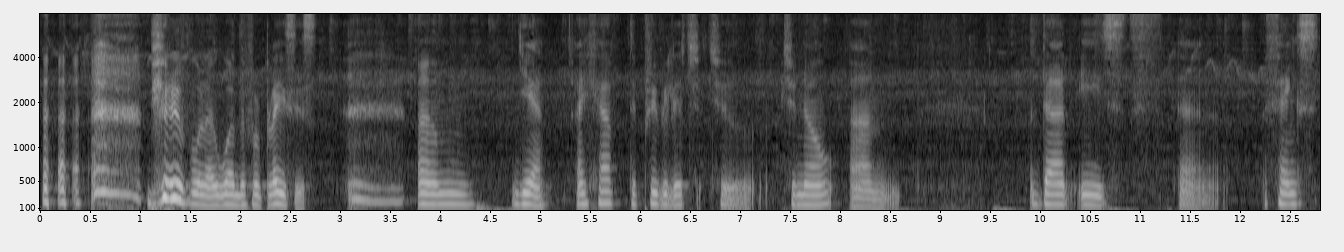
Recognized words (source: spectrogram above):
beautiful and wonderful places. Um, yeah, I have the privilege to to know, and that is uh, thanks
